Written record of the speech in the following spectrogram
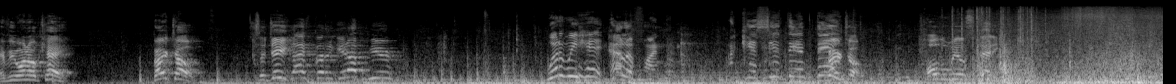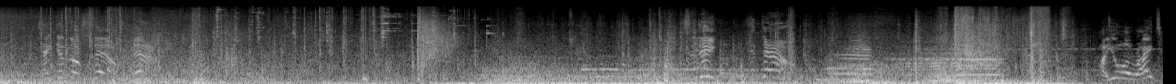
Everyone okay? Berto! Sadiq! guys better get up here. What do we hit? Hell if I know. I can't see a damn thing. Berto! Hold the wheel steady. Take them those sails, now! Sadiq, get down! Are you all right?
